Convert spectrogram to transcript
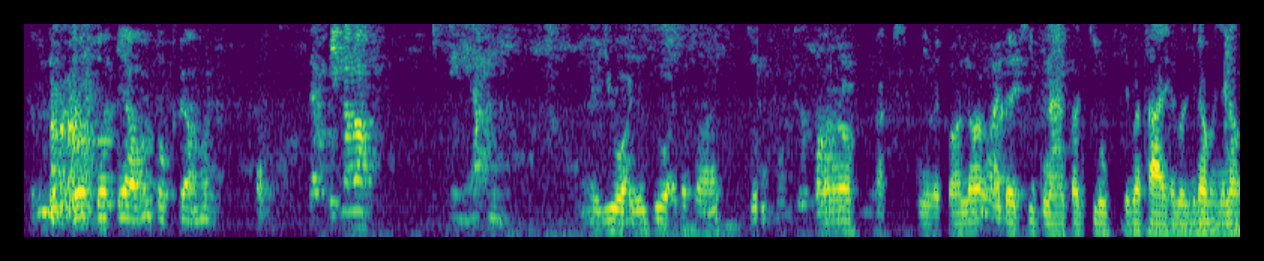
แต่มันเด็กตัวตัวเจียวมันตัวเครื่องมันแซ่บพริกน้ำเนาะพริกนี่น้ำมันเออยั่วยั่วจังหวะจุ่มพุ่งจุ่มอ๋อครับนี่ไปก่อนเนาะเดี๋ยวคลิปหน้าตอนกินสิมาถ่ายให้เบิ่งพี่น้องพี่น้อง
